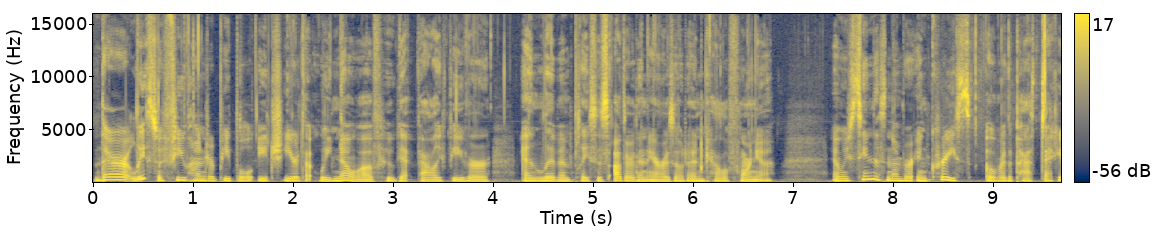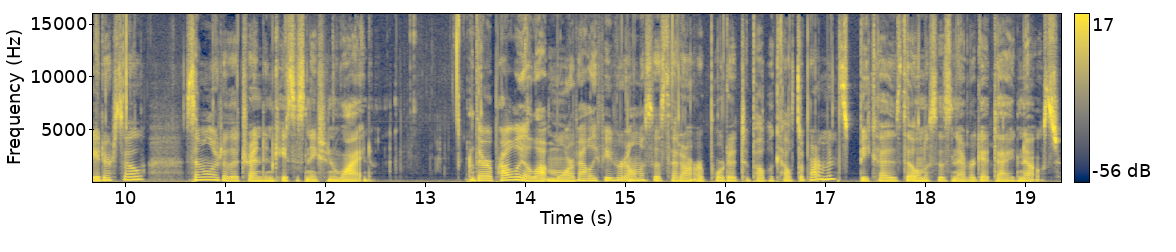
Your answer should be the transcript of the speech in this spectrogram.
There are at least a few hundred people each year that we know of who get valley fever and live in places other than Arizona and California. And we've seen this number increase over the past decade or so, similar to the trend in cases nationwide. There are probably a lot more valley fever illnesses that aren't reported to public health departments because the illnesses never get diagnosed.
